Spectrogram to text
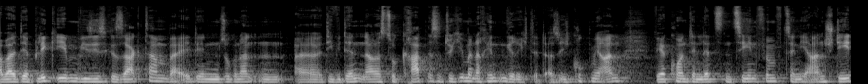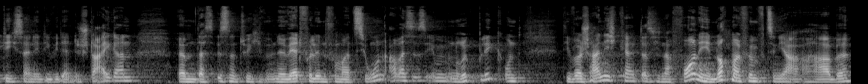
Aber der Blick eben, wie Sie es gesagt haben, bei den sogenannten äh, Dividendenaristokraten ist natürlich immer nach hinten gerichtet. Also ich gucke mir an, wer konnte in den letzten 10, 15 Jahren stetig seine Dividende steigern. Ähm, das ist natürlich eine wertvolle Information, aber es ist eben ein Rückblick und die Wahrscheinlichkeit, dass ich nach vorne hin nochmal 15 Jahre habe,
